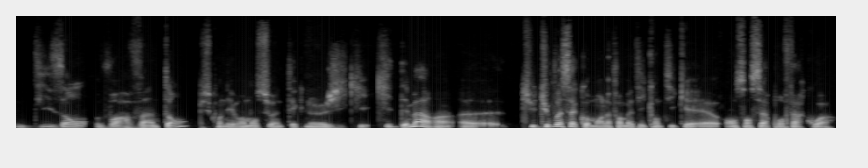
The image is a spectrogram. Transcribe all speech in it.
10 ans, voire 20 ans, puisqu'on est vraiment sur une technologie qui, démarre, hein, euh, tu, vois ça comment, l'informatique quantique euh, On s'en sert pour faire quoi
